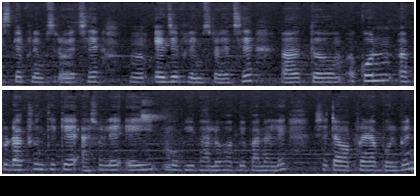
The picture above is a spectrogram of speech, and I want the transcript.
এসকে ফিল্মস রয়েছে এজে ফিল্মস রয়েছে। তো কোন প্রোডাকশন থেকে আসলে এই মুভি ভালোভাবে বানালে সেটাও আপনারা বলবেন।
